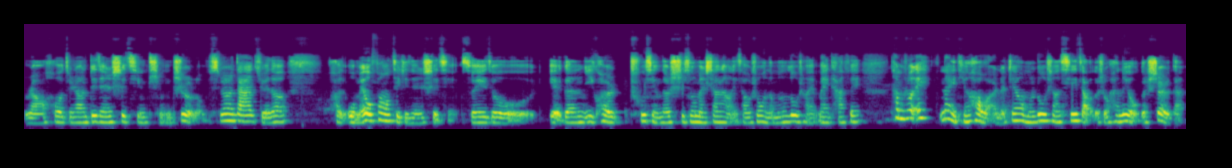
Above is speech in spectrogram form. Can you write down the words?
然后就让这件事情停滞了。我希望大家觉得，好，我没有放弃这件事情，所以就也跟一块出行的师兄们商量了一下，我说我能不能路上也卖咖啡？他们说，哎，那也挺好玩的，这样我们路上歇脚的时候还能有个事儿干。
